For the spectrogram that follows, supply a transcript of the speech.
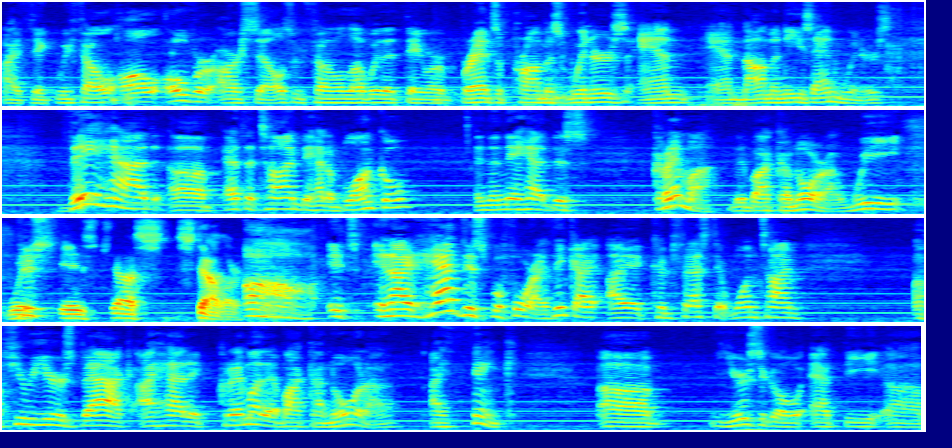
I think we fell all over ourselves. We fell in love with it. They were Brands of Promise winners and and nominees and winners. They had uh, at the time they had a Blanco, and then they had this Crema de Bacanora. We Which this, is just stellar. Oh, it's and I had had this before. I think I, I confessed at one time a few years back. I had a crema de bacanora. I think uh, years ago at the uh,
